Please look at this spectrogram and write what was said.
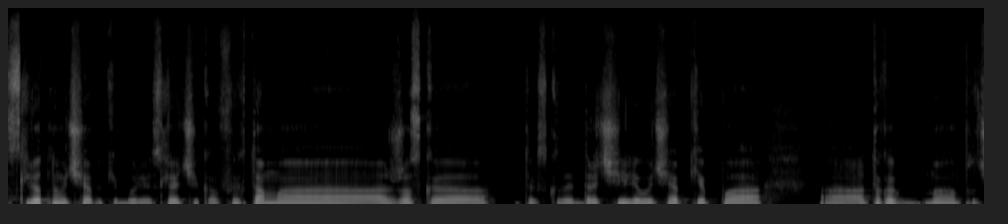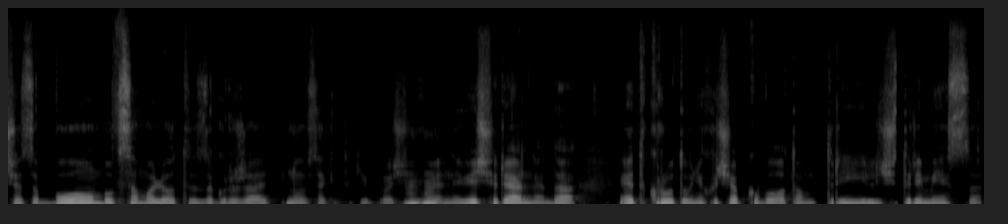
с летной учебки были, с летчиков. Их там э, жестко так сказать, дрочили в учебке по то, как, а, получается, бомбы в самолеты загружать, ну, всякие такие прочие Мгм. военные вещи, реальные, да. Это круто, у них учебка была там 3 или 4 месяца.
